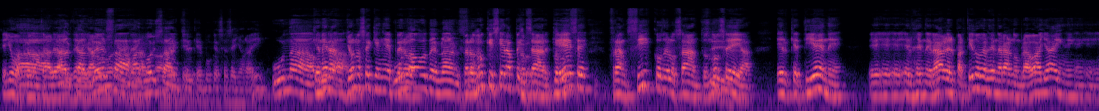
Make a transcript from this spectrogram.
Que yo voy a a preguntarle la alcaldesa ver Sánchez. Que, que busque ese señor ahí. una, ¿Quién era? una- Yo no sé quién es, una pero, ordenanza. pero no quisiera pensar pero- que ese Francisco de los Santos no sea el que tiene eh, eh, el general, el partido del general nombrado allá en, en, en-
